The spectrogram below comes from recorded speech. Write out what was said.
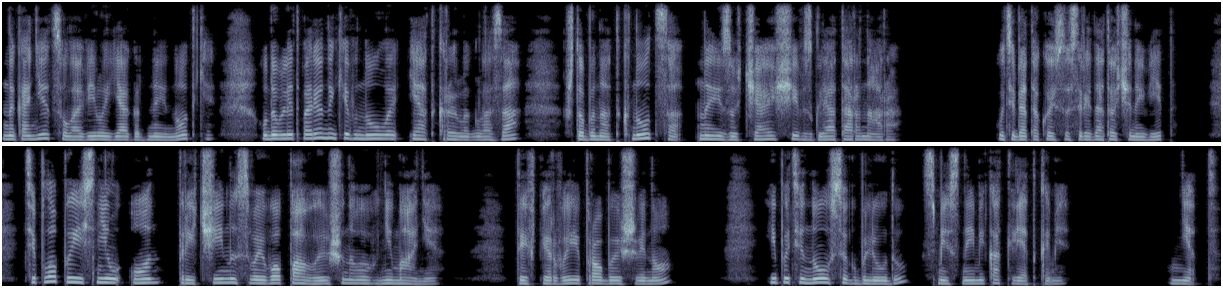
Наконец уловила ягодные нотки, удовлетворенно кивнула и открыла глаза, чтобы наткнуться на изучающий взгляд Арнара. «У тебя такой сосредоточенный вид», — тепло пояснил он причины своего повышенного внимания. «Ты впервые пробуешь вино?» И потянулся к блюду с мясными котлетками. «Нет»,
